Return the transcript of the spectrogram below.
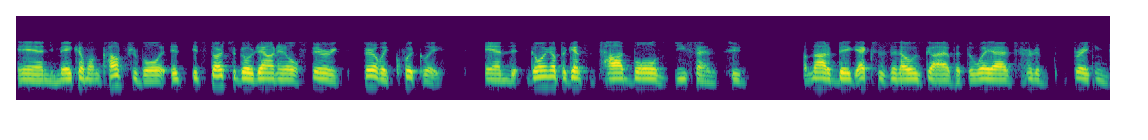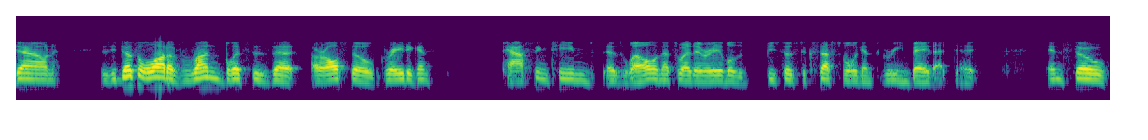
and you make him uncomfortable, it it starts to go downhill fairly fairly quickly. And going up against the Todd Bowles defense, who I'm not a big X's and O's guy, but the way I've heard it breaking down, is he does a lot of run blitzes that are also great against passing teams as well, and that's why they were able to be so successful against Green Bay that day. And so,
